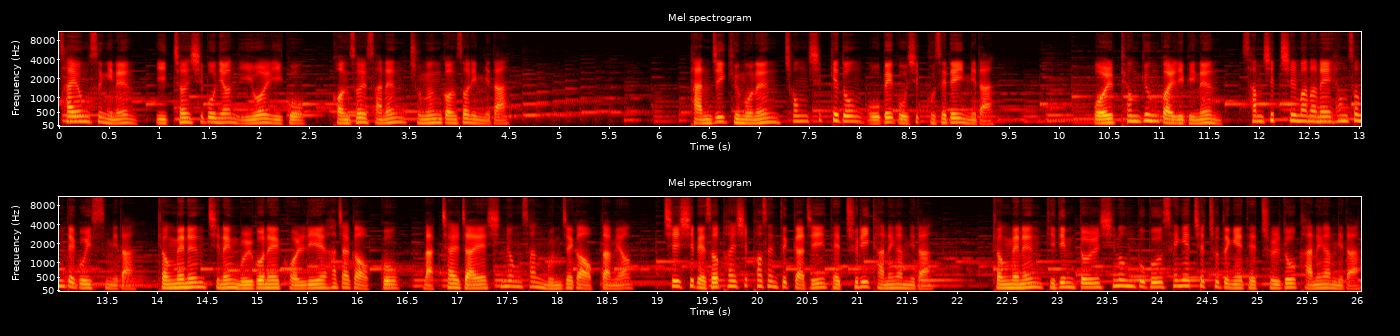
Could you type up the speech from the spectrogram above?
사용 승인은 2015년 2월이고 건설사는 중흥건설입니다. 단지 규모는 총 10개동 559세대입니다. 월 평균 관리비는 37만원에 형성되고 있습니다. 경매는 진행 물건의 권리에 하자가 없고 낙찰자의 신용상 문제가 없다며 70에서 80%까지 대출이 가능합니다. 경매는 디딤돌 신혼부부 생애 최초 등의 대출도 가능합니다.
